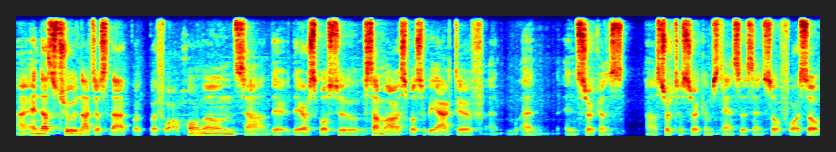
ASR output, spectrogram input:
Uh, and that's true not just that, but, but for our hormones, uh, they are supposed to, some are supposed to be active and, and in certain, uh, certain circumstances and so forth. So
